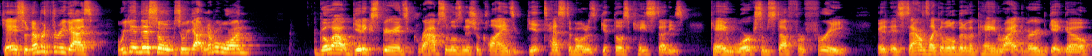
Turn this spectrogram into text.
Okay, so number three guys we getting this so so we got number one Go out get experience grab some of those initial clients get testimonials get those case studies Okay, work some stuff for free. It, it sounds like a little bit of a pain right at the very get-go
